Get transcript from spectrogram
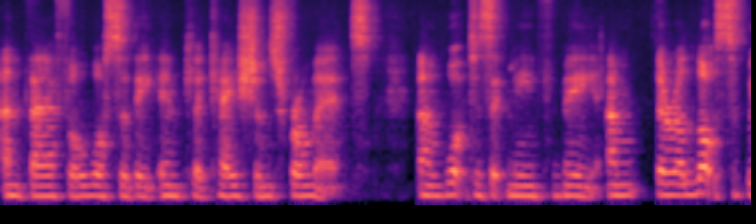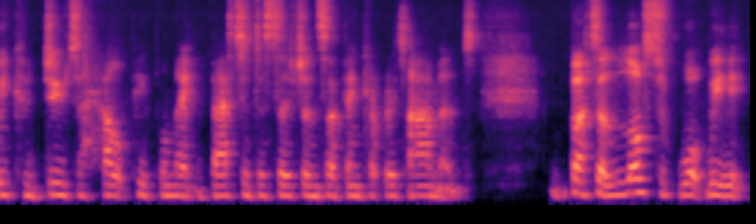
And therefore what are the implications from it? And what does it mean for me? And there are lots that we could do to help people make better decisions i think at retirement. But a lot of what we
